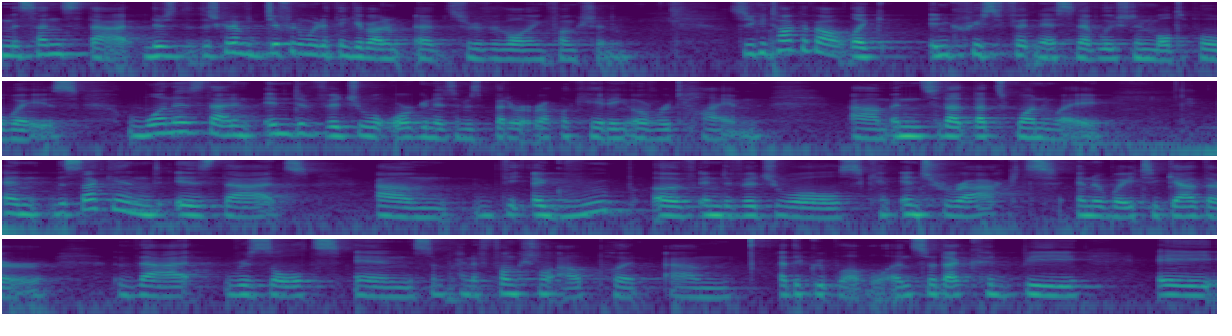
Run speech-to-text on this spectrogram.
in the sense that there's there's kind of a different way to think about a, a sort of evolving function so you can talk about like increased fitness and evolution in multiple ways. One is that an individual organism is better at replicating over time, um, and so that that's one way. And the second is that um, the, a group of individuals can interact in a way together that results in some kind of functional output um, at the group level. And so that could be a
